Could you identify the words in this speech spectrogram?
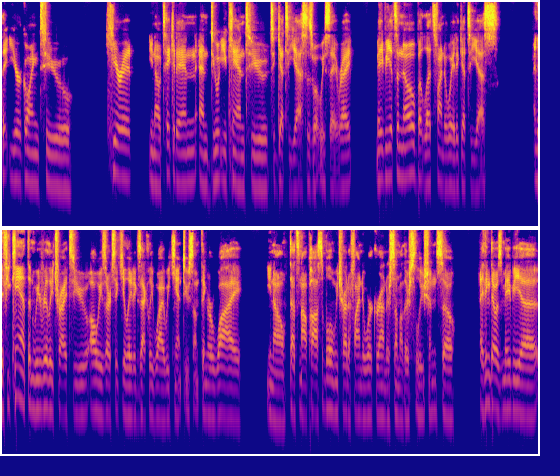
that you're going to hear it you know take it in and do what you can to to get to yes is what we say right? Maybe it's a no but let's find a way to get to yes. And if you can't then we really try to always articulate exactly why we can't do something or why you know that's not possible and we try to find a workaround or some other solution so i think that was maybe a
